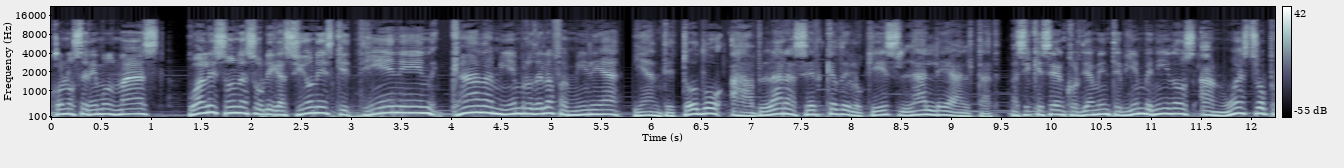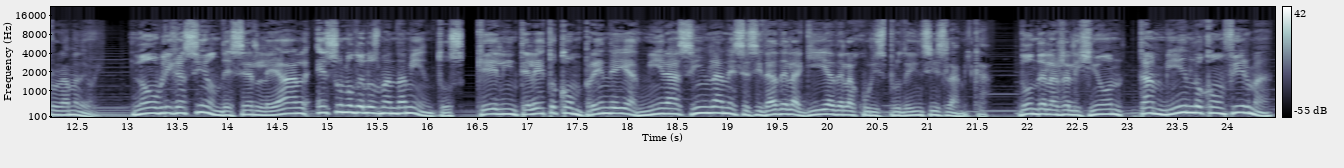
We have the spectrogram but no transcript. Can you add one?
Conoceremos más cuáles son las obligaciones que tienen cada miembro de la familia y ante todo hablar acerca de lo que es la lealtad. Así que sean cordialmente bienvenidos a nuestro programa de hoy. La obligación de ser leal es uno de los mandamientos que el intelecto comprende y admira sin la necesidad de la guía de la jurisprudencia islámica, donde la religión también lo confirma.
